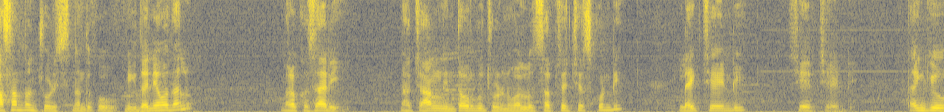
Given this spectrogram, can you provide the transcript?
ఆసంతం చూడిస్తున్నందుకు మీకు ధన్యవాదాలు. మరొకసారి నా ఛానల్ ఇంతవరకు చూడని వాళ్ళు సబ్స్క్రైబ్ చేసుకోండి లైక్ చేయండి షేర్ చేయండి. Thank you.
